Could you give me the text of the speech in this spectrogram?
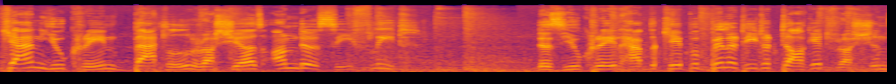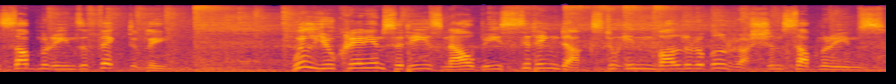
can Ukraine battle Russia's undersea fleet? Does Ukraine have the capability to target Russian submarines effectively? Will Ukrainian cities now be sitting ducks to invulnerable Russian submarines?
